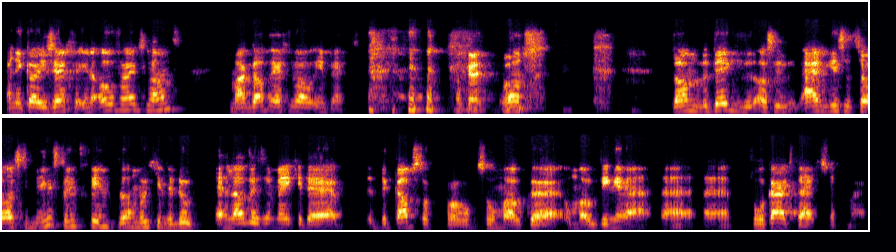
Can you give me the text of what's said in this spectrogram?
En ik kan je zeggen, in een overheidsland maakt dat echt wel impact. Oké. Want dan betekent het, als eigenlijk is het zo, als de minister het vindt, dan moet je het doen. En dat is een beetje de, de kapstok voor ons om ook, uh, om ook dingen uh, uh, voor elkaar te krijgen, zeg maar.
